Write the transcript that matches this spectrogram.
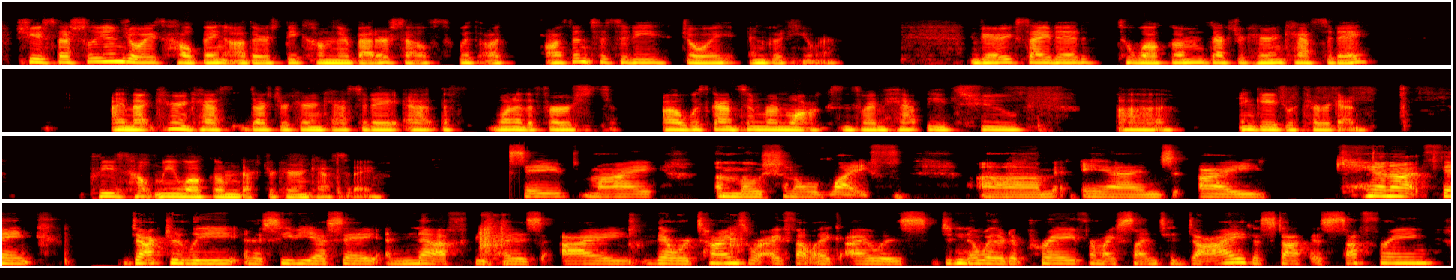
She especially enjoys helping others become their better selves with authenticity, joy, and good humor. I'm very excited to welcome Dr. Karen Cassiday. I met Karen Cass- Dr. Karen Cassiday at the, one of the first uh, Wisconsin Run Walks, and so I'm happy to uh, engage with her again. Please help me welcome Dr. Karen Cassiday. Saved my emotional life. Um, and I cannot thank Dr. Li and the CVSA enough because I there were times where I felt like I was didn't know whether to pray for my son to die to stop his suffering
